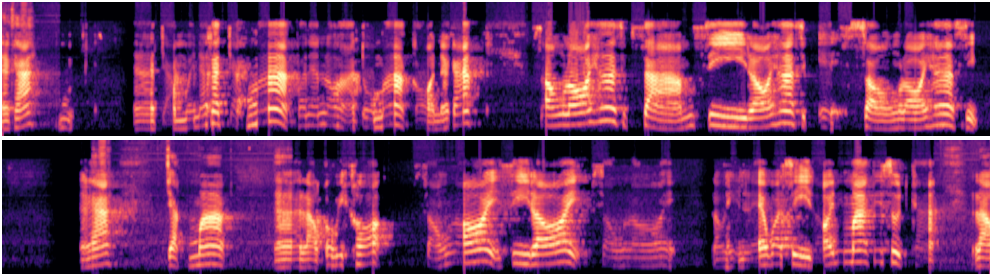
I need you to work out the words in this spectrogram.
นะคะจำไว้นะคะจากมาก เพราะฉะนั้นเราหาตัวมากก่อนนะคะ253 451 250นะคะจากมากเราก็วิเคราะห์200 400 200เราเห็นแล้วว่า400นี่มากที่สุดค่ะ เรา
